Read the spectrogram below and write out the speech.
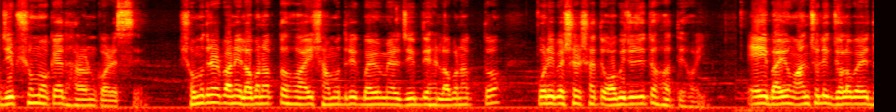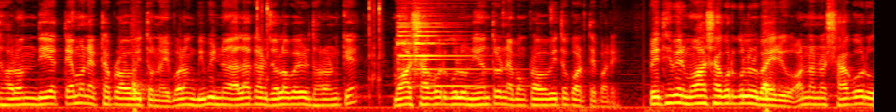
জীবসমূহকে ধারণ করেছে। সমুদ্রের পানি লবণাক্ত হওয়ায় সামুদ্রিক বায়ুমের জীবদেহে লবণাক্ত পরিবেশের সাথে অভিযোজিত হতে হয়। এই বায়ুম আঞ্চলিক জলবায়ুর ধরন দিয়ে তেমন একটা প্রভাবিত নয়, বরং বিভিন্ন এলাকার জলবায়ুর ধরনকে মহাসাগরগুলো নিয়ন্ত্রণ এবং প্রভাবিত করতে পারে। পৃথিবীর মহাসাগরগুলোর বাইরেও অন্যান্য সাগর ও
